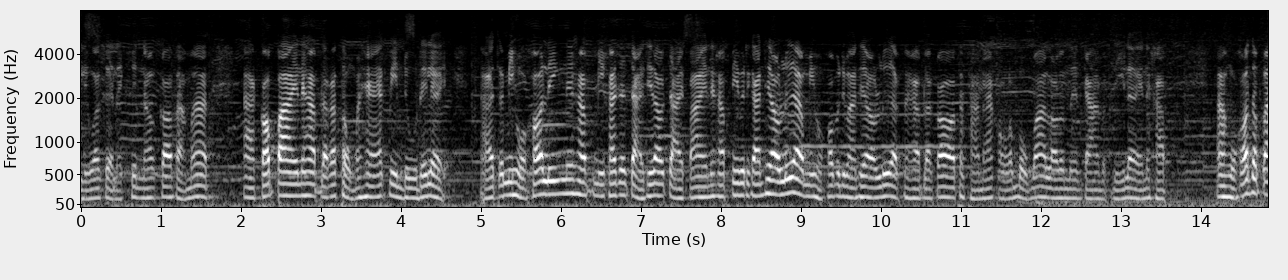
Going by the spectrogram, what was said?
หรือว่าเกิดอะไรขึ้นแล้วก็สามารถอ่าก๊อปไปนะครับ แล้วก็ส่งมาให้แอดมินดูได้เลยอาจจะมีหัวข้อลิงก์นะครับ มีค่าใช้จ่ายที่เราจ่ายไปนะครับ มีบริการที่เราเลือก มีหัวข้อปริมาณที่เราเลือกนะครับ แล้วก็สถานะของระบบว่าเราดำเนินการแบบนี้เลยนะครับหัวข้อต่อไป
